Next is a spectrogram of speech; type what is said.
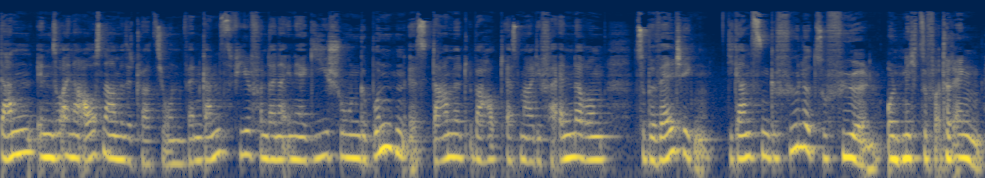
dann in so einer Ausnahmesituation, wenn ganz viel von deiner Energie schon gebunden ist, damit überhaupt erstmal die Veränderung zu bewältigen, die ganzen Gefühle zu fühlen und nicht zu verdrängen,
